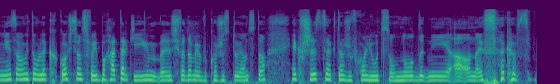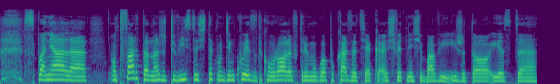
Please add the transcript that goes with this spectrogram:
niesamowitą lekkością swojej bohaterki i e, świadomie wykorzystując to, jak wszyscy aktorzy w Hollywood są nudni, a ona jest taka ws- wspaniale otwarta na rzeczywistość. Taką dziękuję za taką rolę, w której mogła pokazać, jak e, świetnie się bawi i że to jest e,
